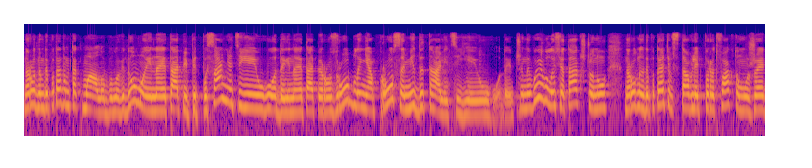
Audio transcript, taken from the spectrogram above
народним депутатам так мало було відомо і на етапі підписання цієї угоди, і на етапі розроблення про самі деталі цієї угоди? Чи не виявилося так, що ну народних депутатів ставлять перед фактом уже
